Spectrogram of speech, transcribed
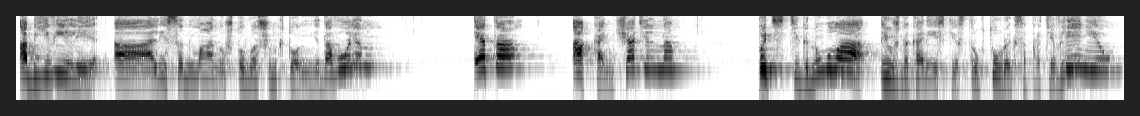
объявили а, Лисенману, что Вашингтон недоволен, это окончательно подстегнуло южнокорейские структуры к сопротивлению,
